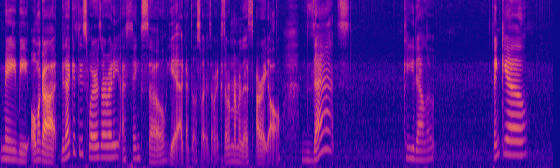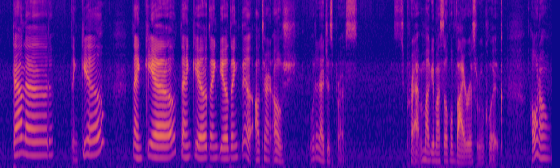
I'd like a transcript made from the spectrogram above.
Maybe. Oh my god. Did I get these sweaters already? I think so. Yeah, I got those sweaters already because I remember this. All right, y'all. That's. Can you download? Thank you. Download. Thank you. Thank you. Thank you. Thank you. Thank you. I'll turn. Oh, what did I just press? Crap. I'm to give myself a virus real quick. Hold on.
